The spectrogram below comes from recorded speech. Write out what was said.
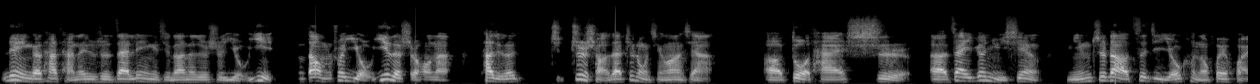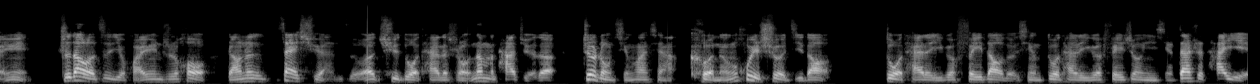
另一个他谈的就是在另一个极端的就是有意。当我们说有意的时候呢，他觉得至至少在这种情况下，呃，堕胎是呃，在一个女性明知道自己有可能会怀孕，知道了自己怀孕之后，然后呢再选择去堕胎的时候，那么他觉得这种情况下可能会涉及到堕胎的一个非道德性，堕胎的一个非正义性。但是他也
